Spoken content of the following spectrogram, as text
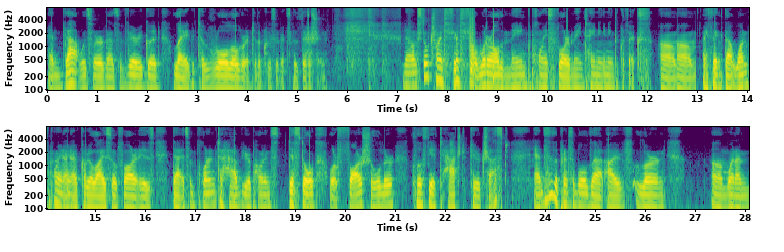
and that would serve as a very good leg to roll over into the crucifix position. Now, I'm still trying to figure out what are all the main points for maintaining the crucifix. Um, um, I think that one point I, have realized so far is that it's important to have your opponent's distal or far shoulder closely attached to your chest. And this is a principle that I've learned um, when I'm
